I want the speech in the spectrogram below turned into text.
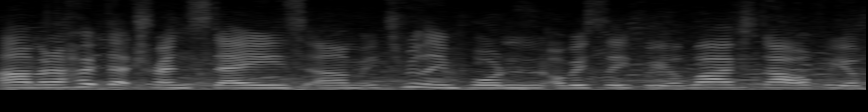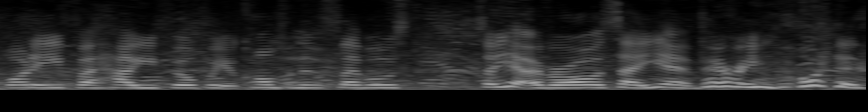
um, and I hope that trend stays. Um, it's really important obviously for your lifestyle, for your body, for how you feel, for your confidence levels. So yeah, overall I'd say yeah, very important.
